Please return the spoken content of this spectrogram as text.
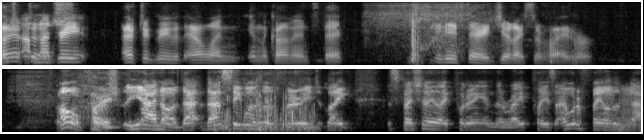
I have I'm to not sh- agree. I have to agree with Alan in the comments that it is very Jedi Survivor. Oh, for Alright. sure. Yeah, no, that that sequence was very like, especially like putting it in the right place. I would have failed Mhm. at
